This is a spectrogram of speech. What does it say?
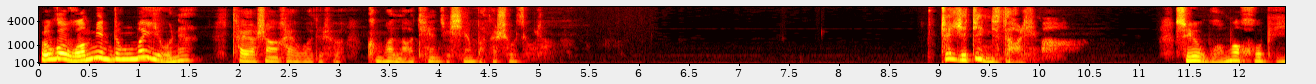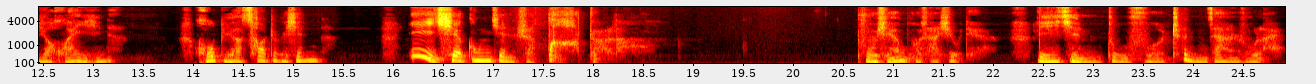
如果我命中没有呢？他要伤害我的时候，恐怕老天就先把他收走了。这一定的道理嘛。所以我们何必要怀疑呢？何必要操这个心呢？一切恭敬是大德了，普贤菩萨修的。礼敬诸佛，称赞如来，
